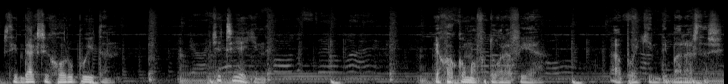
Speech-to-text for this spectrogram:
στην τάξη χορού που ήταν. Και έτσι έγινε. Έχω ακόμα φωτογραφία από εκείνη την παράσταση.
